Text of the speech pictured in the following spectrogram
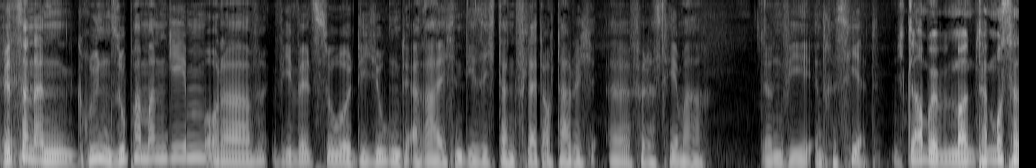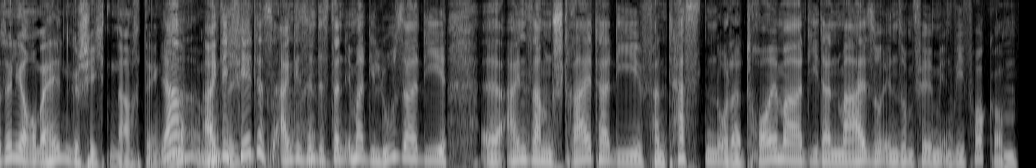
Wird es dann einen grünen Supermann geben oder wie willst du die Jugend erreichen, die sich dann vielleicht auch dadurch äh, für das Thema irgendwie interessiert? Ich glaube, man muss tatsächlich auch über Heldengeschichten nachdenken. Ja, ne? eigentlich fehlt es. Eigentlich sind es dann immer die Loser, die äh, einsamen Streiter, die Fantasten oder Träumer, die dann mal so in so einem Film irgendwie vorkommen.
